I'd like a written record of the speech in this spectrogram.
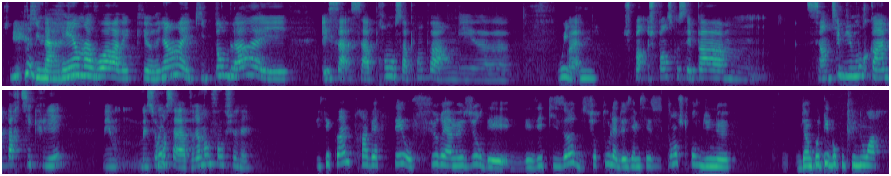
qui n'a rien à voir avec rien, et qui tombe là, et, et ça, ça prend ou ça prend pas. hein, mais euh, Oui. voilà. je, pense, je pense que c'est pas. hum, C'est un type d'humour quand même particulier, mais, mais sur Oui. moi, ça a vraiment fonctionné. Puis c'est quand même traversé au fur et à mesure des, des épisodes, surtout la deuxième saison, je trouve, d'une d'un côté beaucoup plus noir.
